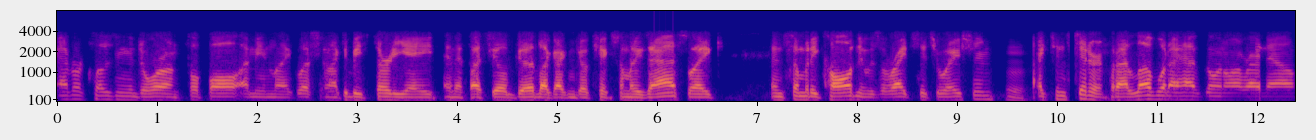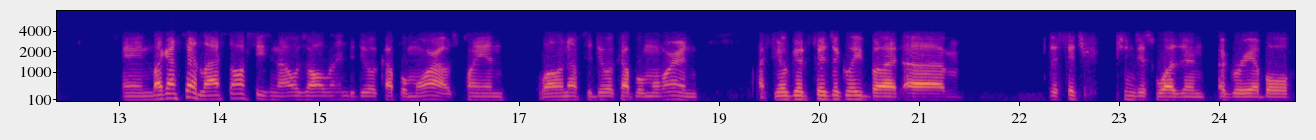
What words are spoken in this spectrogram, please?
ever closing the door on football. I mean, like, listen, I could be 38, and if I feel good, like I can go kick somebody's ass, like, and somebody called and it was the right situation, hmm. I consider it. But I love what I have going on right now. And like I said, last off season, I was all in to do a couple more. I was playing well enough to do a couple more, and I feel good physically, but um, the situation just wasn't agreeable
